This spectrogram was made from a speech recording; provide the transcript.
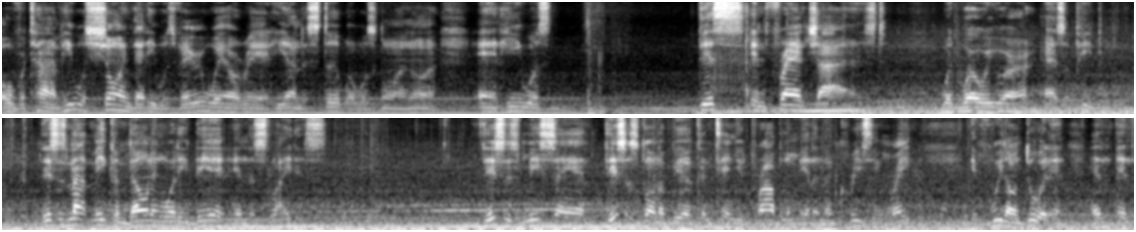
over time. He was showing that he was very well read. He understood what was going on and he was disenfranchised with where we were as a people. This is not me condoning what he did in the slightest. This is me saying this is going to be a continued problem in an increasing rate if we don't do it. And, and, and,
